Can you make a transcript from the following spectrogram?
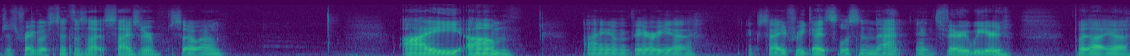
just regular synthesizer. So um, I um, I am very uh, excited for you guys to listen to that, and it's very weird, but I uh,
